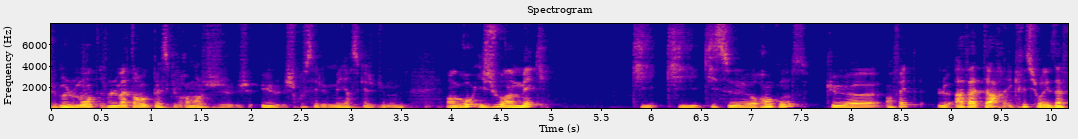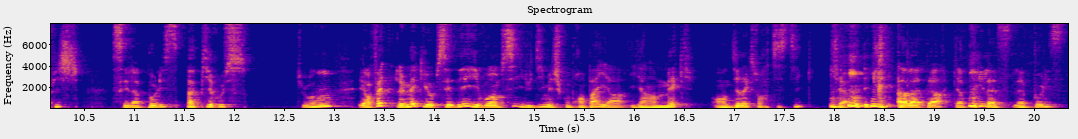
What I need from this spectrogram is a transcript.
je me le monte, je me le mate en boucle parce que vraiment, je, je, je trouve que c'est le meilleur sketch du monde. En gros, il joue un mec qui, qui, qui se rend compte que, euh, en fait, le avatar écrit sur les affiches, c'est la police papyrus. Tu vois Mhm. Et en fait, le mec est obsédé, il voit un psy, il lui dit, mais je comprends pas, il y a, il y a un mec en direction artistique qui a écrit avatar, qui a pris la, la police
